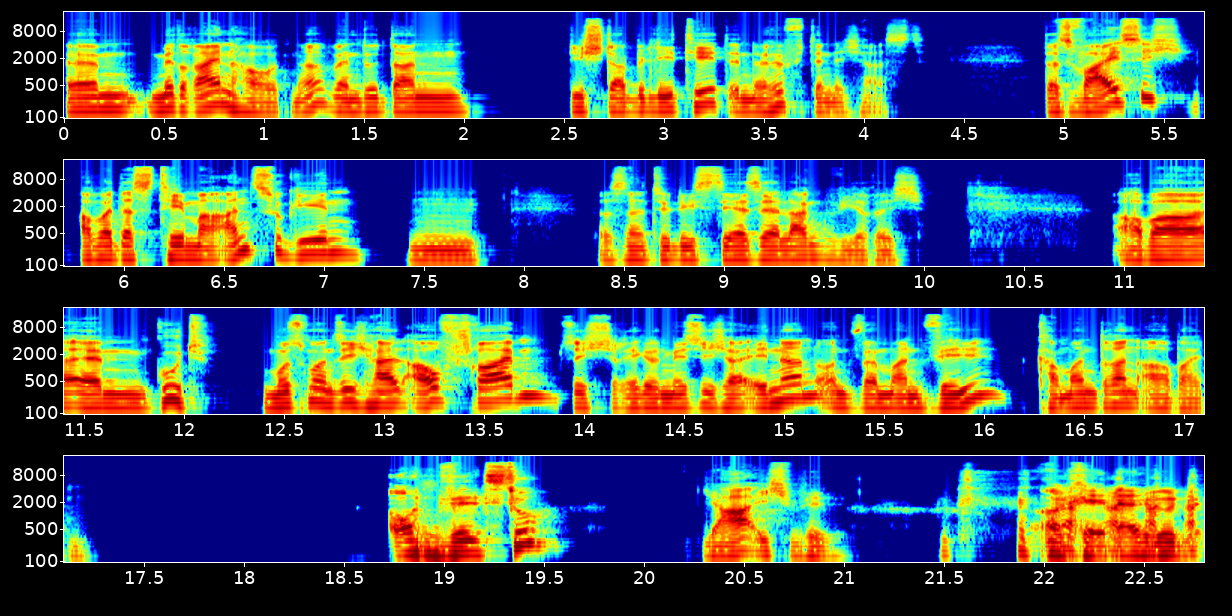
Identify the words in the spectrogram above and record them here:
ähm, mit reinhaut, ne? Wenn du dann die Stabilität in der Hüfte nicht hast. Das weiß ich, aber das Thema anzugehen, hm, das ist natürlich sehr, sehr langwierig. Aber ähm, gut, muss man sich halt aufschreiben, sich regelmäßig erinnern und wenn man will, kann man dran arbeiten. Und willst du? Ja, ich will. Okay, na gut.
